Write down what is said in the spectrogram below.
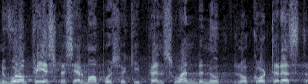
Nous voulons prier spécialement pour ceux qui prennent soin de nous, de nos corps terrestres.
